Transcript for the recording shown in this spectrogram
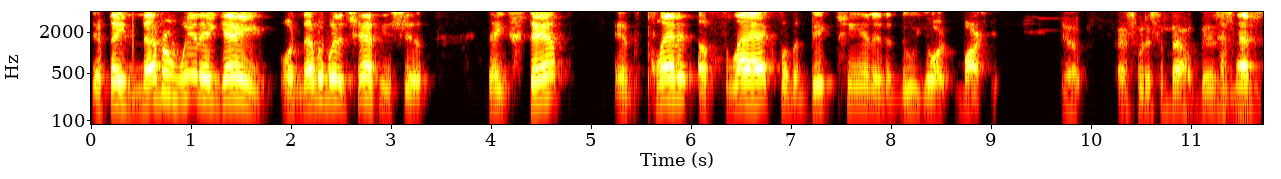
If they never win a game or never win a championship, they stamp and planted a flag for the Big Ten in the New York market. Yep. That's what it's about. Business. and that's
